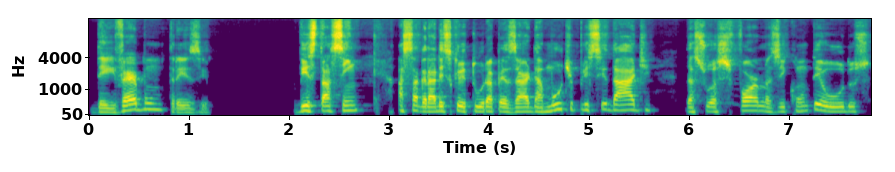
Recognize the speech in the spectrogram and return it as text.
Dei Verbum 13. Vista assim, a Sagrada Escritura, apesar da multiplicidade das suas formas e conteúdos,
